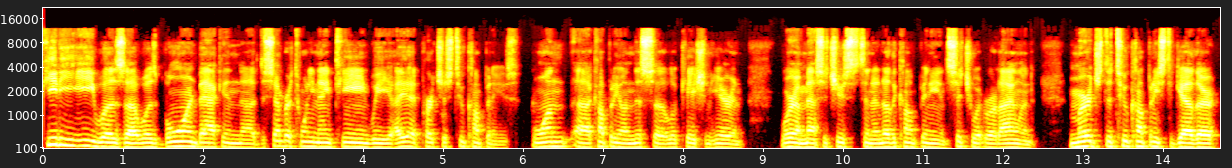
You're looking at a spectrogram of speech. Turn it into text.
PDE was uh, was born back in uh, December 2019. We I had purchased two companies. One uh, company on this uh, location here, and we're in Massachusetts, and another company in Scituate, Rhode Island. Merged the two companies together.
